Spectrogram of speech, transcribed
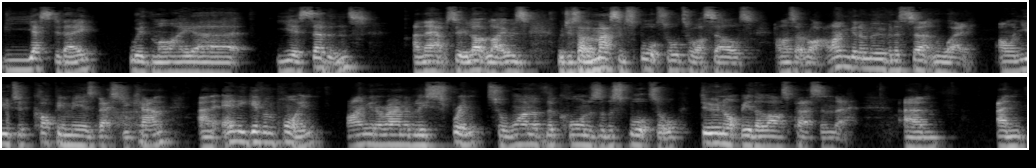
yesterday with my uh, year sevens, and they absolutely loved. Like it was, we just had a massive sports hall to ourselves, I was like, right, I'm going to move in a certain way. I want you to copy me as best you can, and at any given point, I'm going to randomly sprint to one of the corners of the sports hall. Do not be the last person there. Um, and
